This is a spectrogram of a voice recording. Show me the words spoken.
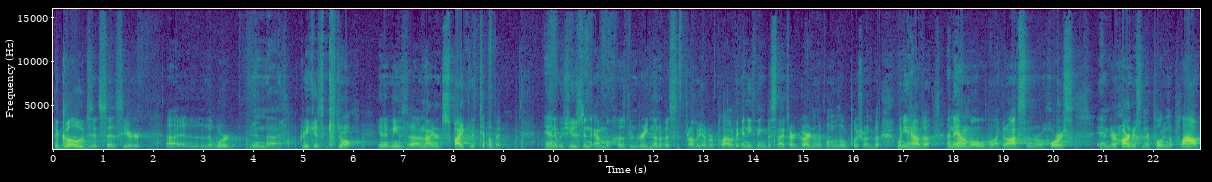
the goads, it says here? Uh, the word in Greek is kentron, and it means uh, an iron spike, the tip of it and it was used in animal husbandry. None of us have probably ever plowed anything besides our garden with one of those little push ones. But when you have a, an animal, like an oxen or a horse, and they're harnessed and they're pulling the plow,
